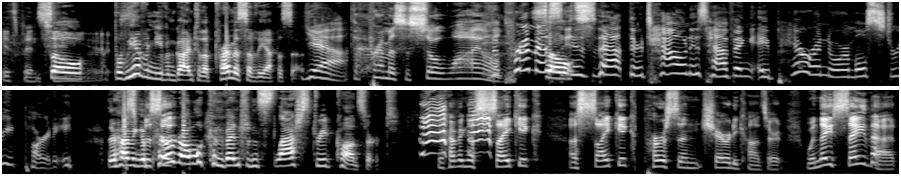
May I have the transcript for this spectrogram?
It's been So, years. but we haven't even gotten to the premise of the episode. yeah. the premise is so wild. The premise So- is that their town is having a paranormal street party. They're having a paranormal convention slash street concert. They're having a psychic a psychic person charity concert. When they say that,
